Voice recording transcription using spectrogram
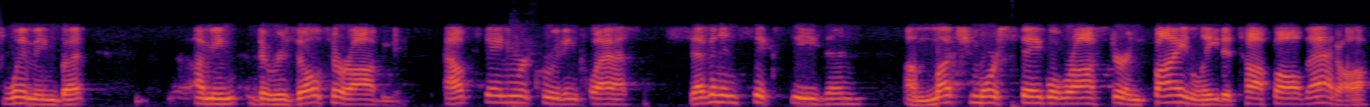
swimming, but I mean, the results are obvious. Outstanding recruiting class, seven and six season, a much more stable roster, and finally, to top all that off,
